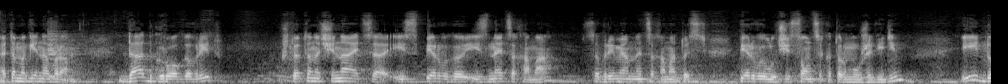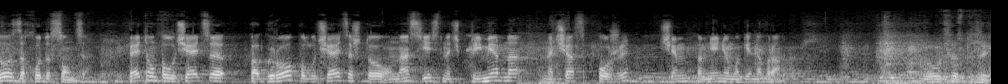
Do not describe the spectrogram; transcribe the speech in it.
Это Маген Авраам. Дат Гро говорит, что это начинается из первого, из Нецахама, со времен Нецахама, то есть первые лучи солнца, которые мы уже видим, и до захода солнца. Поэтому получается, по ГРО получается, что у нас есть значит, примерно на час позже, чем по мнению Маген Авраама. Ну, лучше стужить.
